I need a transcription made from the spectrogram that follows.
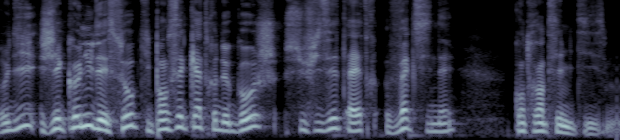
Rudy, j'ai connu des sots qui pensaient qu'être de gauche suffisait à être vacciné contre l'antisémitisme.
